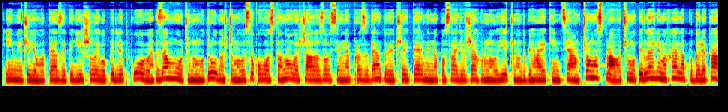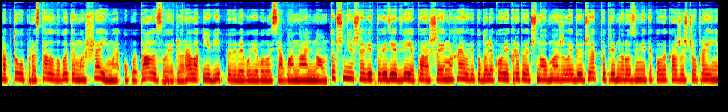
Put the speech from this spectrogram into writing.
імідж. Його тези підійшли в підліткове, замученому труднощами високого становища, але зовсім не президентові, чий термін на посаді вже хронологічно добігає кінця. В чому справа? Чому підлеглі Михайла Подоляка раптово перестали ловити мишей? Ми опитали свої джерела, і відповідей виявилося банально. Точніше, відповіді дві. Перша Михайлові Подолякові критично обмежили бюджет. Потрібно розуміти, коли каже, що Україні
